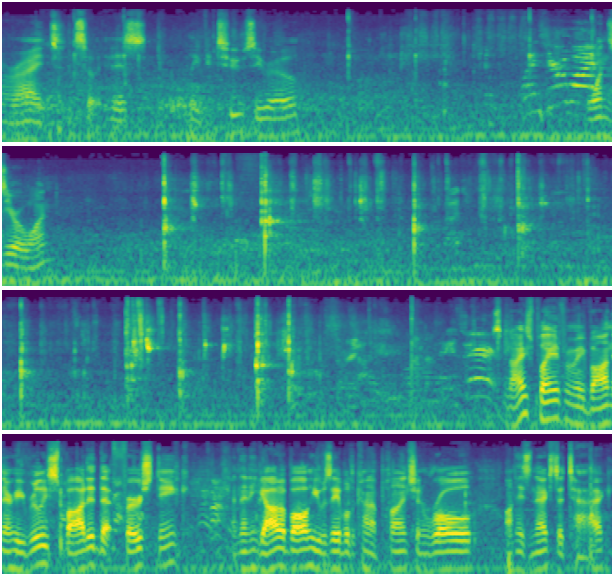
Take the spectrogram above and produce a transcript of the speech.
All right, so it is, I believe, 2-0, One zero one. 1-0-1. Nice playing from Ivan there. He really spotted that first dink, and then he got a ball he was able to kind of punch and roll on his next attack.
